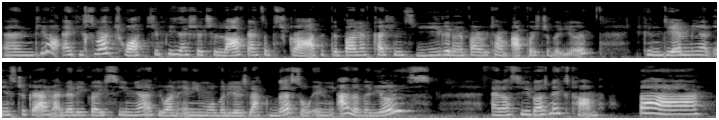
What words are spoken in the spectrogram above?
And yeah, thank you so much for watching. Please make sure to like and subscribe. Hit the bell notifications so you get notified every time I post a video. You can DM me on Instagram at Lily Grace Senior if you want any more videos like this or any other videos. And I'll see you guys next time. Bye!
